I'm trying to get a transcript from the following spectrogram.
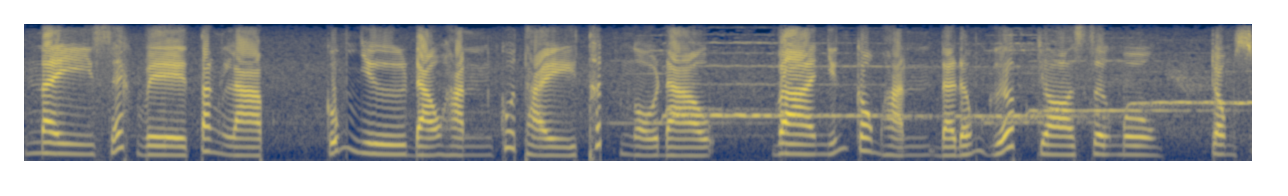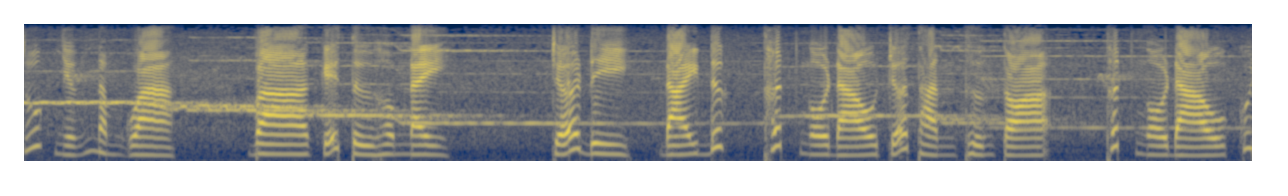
Này xét về Tăng Lạp cũng như đạo hành của Thầy Thích Ngộ Đạo và những công hạnh đã đóng góp cho Sơn Môn trong suốt những năm qua và kể từ hôm nay trở đi Đại Đức Thích ngồi Đạo trở thành Thượng Tọa Thích ngồi Đạo của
